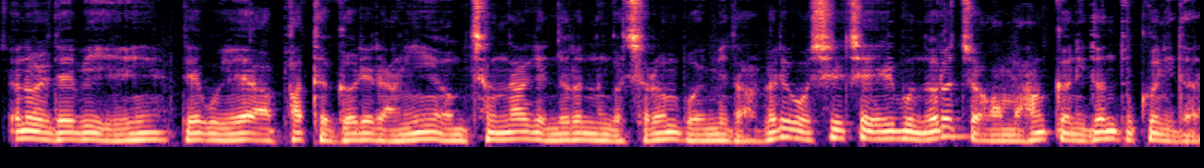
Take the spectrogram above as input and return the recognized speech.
전월 대비 대구의 아파트 거래량이 엄청나게 늘었는 것처럼 보입니다. 그리고 실제 일부 늘었죠. 뭐 한 건이든 두 건이든.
